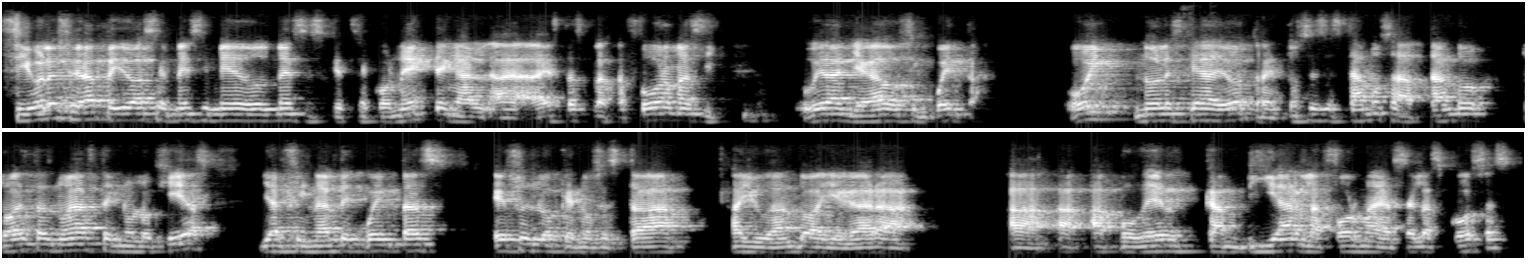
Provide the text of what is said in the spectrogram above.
Si yo les hubiera pedido hace mes y medio, dos meses, que se conecten a, estas plataformas y hubieran llegado 50, hoy no les queda de otra. Entonces estamos adaptando todas estas nuevas tecnologías y al final de cuentas eso es lo que nos está ayudando a llegar a, a, a, poder cambiar la forma de hacer las cosas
